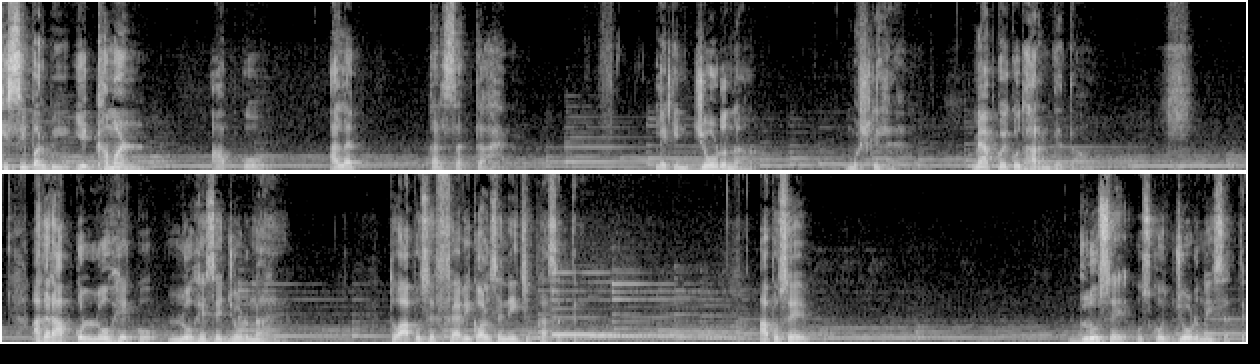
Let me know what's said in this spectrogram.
किसी पर भी ये घमंड आपको अलग कर सकता है। लेकिन जोड़ना मुश्किल है। मैं आपको एक उदाहरण देता हूँ। अगर आपको लोहे को, लोहे से जोड़ना है तो आप उसे फेविकॉल से नहीं चिपका सकते। आप उसे ग्लू से उसको जोड़ नहीं सकते।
